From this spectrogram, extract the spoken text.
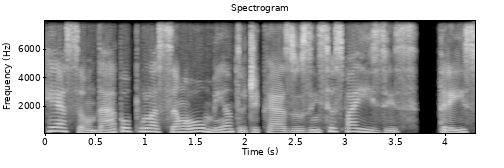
Reação da população ao aumento de casos em seus países. 3.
